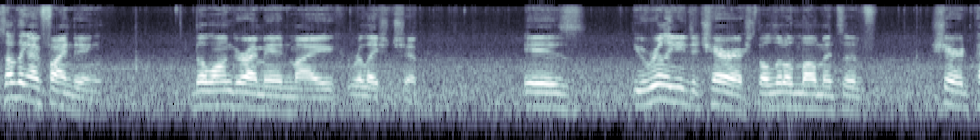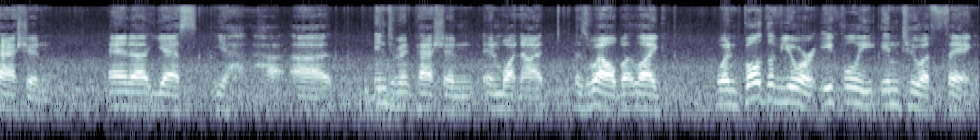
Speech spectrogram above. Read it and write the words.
something I'm finding the longer I'm in my relationship is you really need to cherish the little moments of shared passion and uh, yes, yeah, uh, intimate passion and whatnot as well. But like when both of you are equally into a thing,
